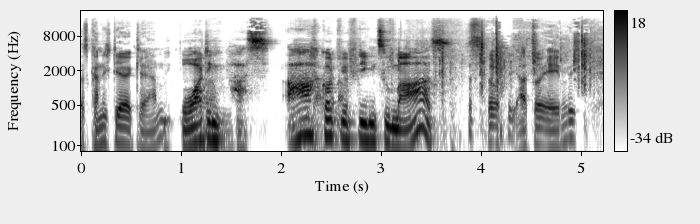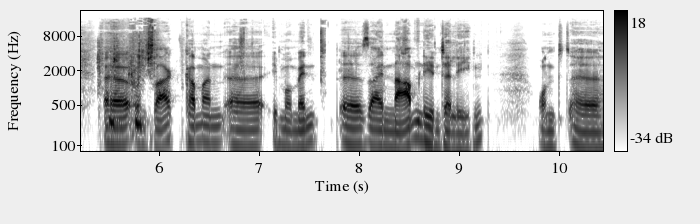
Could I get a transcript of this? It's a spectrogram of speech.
Das kann ich dir erklären. Boarding Pass. Ach Gott, wir fliegen zu Mars. So, ja, so ähnlich. Äh, und zwar kann man äh, im Moment äh, seinen Namen hinterlegen. Und äh,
